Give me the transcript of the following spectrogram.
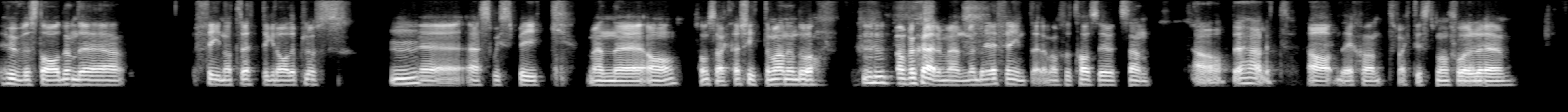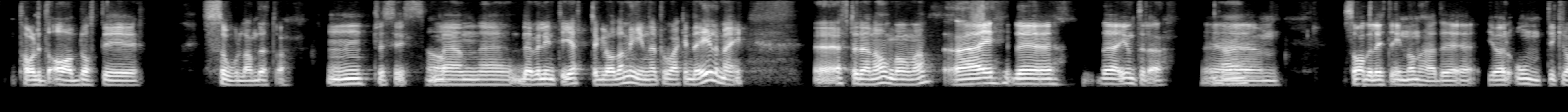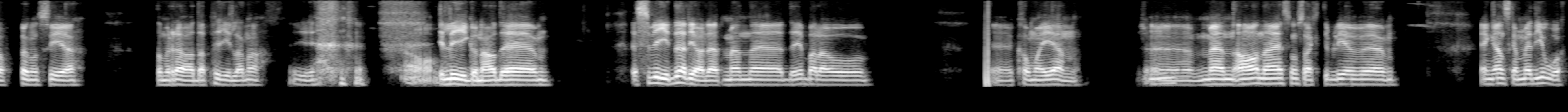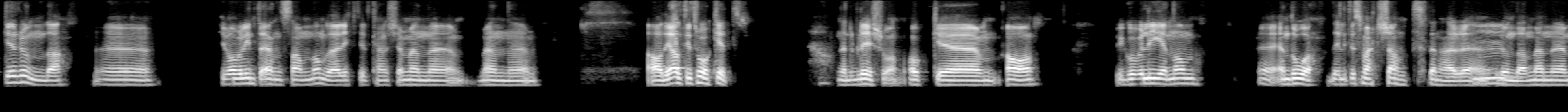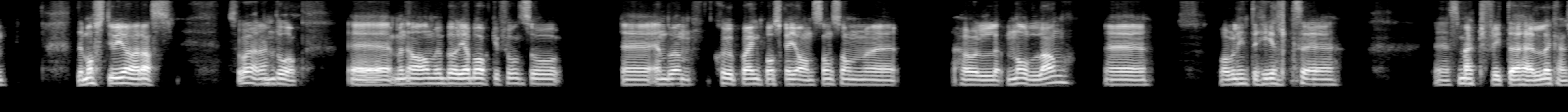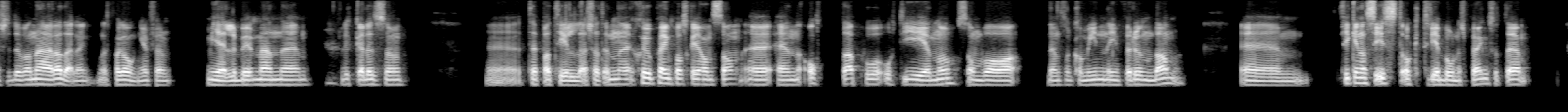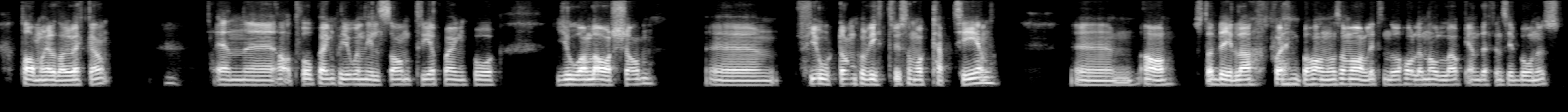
huvudstaden. Det är fina 30 grader plus Mm. as we speak. Men ja, som sagt, här sitter man ändå Mhm. framför skärmen, men det är fint där. Man får ta sig ut sen. Ja, det är härligt. Ja, det är skönt faktiskt. Man får eh, ta lite avbrott i solandet. Va? Mm, precis. Ja. Men eh, det är väl inte jätteglada miner på varken dig eller mig eh, efter denna omgång va? Nej, det, det är ju inte det. Nej. Eh, sa det lite innan här, det gör ont i kroppen att se de röda pilarna i, Ja. i ligorna. Och det, det svider gör det, men eh, det är bara att komma igen. Mm. Eh, Men ja, nej, som sagt, det blev en ganska medioker runda. Jag var väl inte ensam om det riktigt kanske, men, eh, men eh, ja, det är alltid tråkigt när det blir så. Och eh, ja, vi går väl igenom ändå. Det är lite smärtsamt den här Mm. rundan, men det måste ju göras Så är det. ändå. Men ja, om vi börjar bakifrån så ändå en sju poäng på Oskar Jansson som höll nollan. Var väl inte helt Eh, smärtfritt det heller kanske. Det var nära där ett par gånger för Mjällby, men eh, lyckades så eh, täppa till där. Så att en eh, sju poäng på Oskar Jansson, eh, en åtta på Otieno som var den som kom in inför rundan. Eh, fick en assist och tre bonuspoäng så att det tar man hela dagen i veckan. En, eh, ja, två poäng på Johan Nilsson, tre poäng på Johan Larsson, eh, 14 på Vittry som var kapten. Eh, ja, stabila poäng på honom som vanligt, ändå håller nolla och en defensiv bonus.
